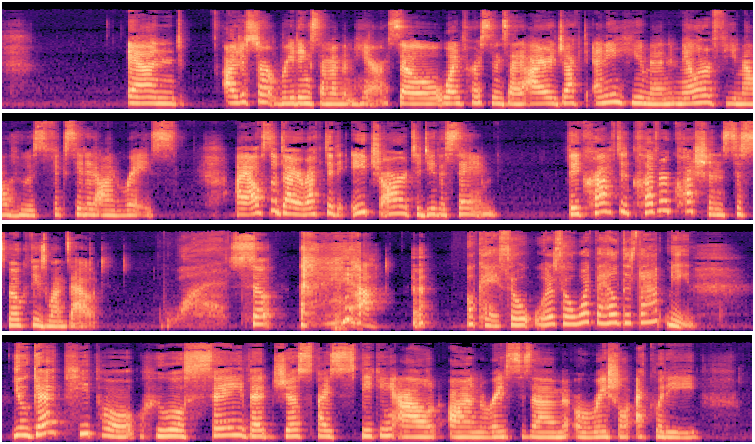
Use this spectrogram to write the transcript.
And I'll just start reading some of them here. So one person said, I reject any human, male or female, who is fixated on race. I also directed HR to do the same. They crafted clever questions to smoke these ones out. What? So yeah. okay, so so what the hell does that mean? You'll get people who will say that just by speaking out on racism or racial equity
